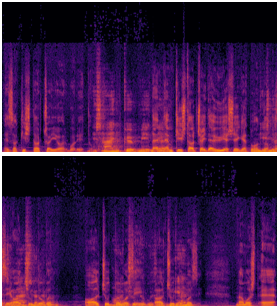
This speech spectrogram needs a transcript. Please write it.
ez a kistarcsai arborétum. És hány köbméter? Nem, nem kistarcsai, de hüyeséget mondtam, izé, alcsúdobozi. Alcsúdobozi. Alcsúdobozi. Na most... E,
